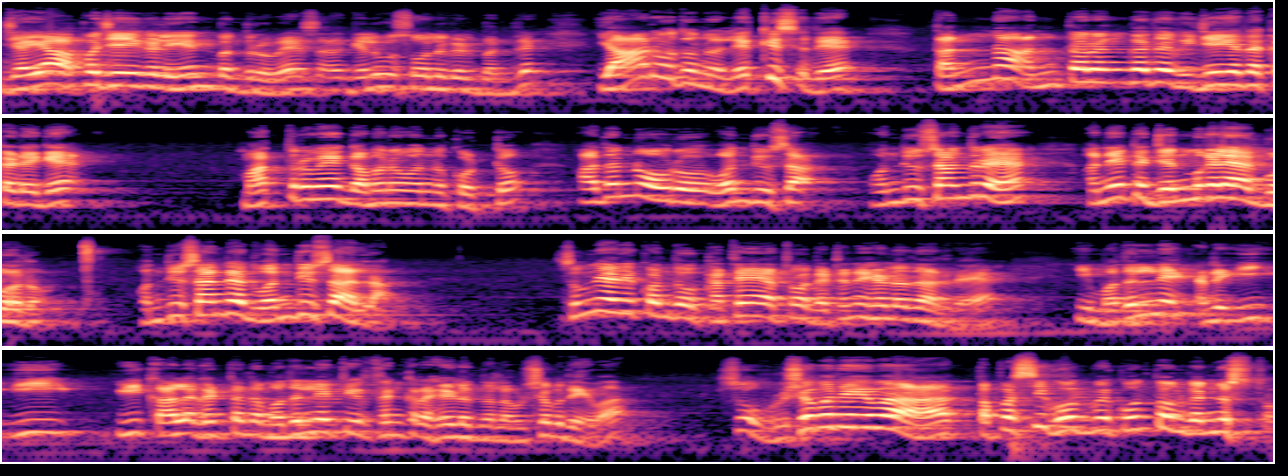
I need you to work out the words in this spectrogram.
ಜಯ ಅಪಜಯಗಳು ಏನು ಬಂದರೂ ಗೆಲುವು ಸೋಲುಗಳು ಬಂದರೆ, ಯಾರು ಅದನ್ನು ಲೆಕ್ಕಿಸದೆ ತನ್ನ ಅಂತರಂಗದ ವಿಜಯದ ಕಡೆಗೆ ಮಾತ್ರವೇ ಗಮನವನ್ನು ಕೊಟ್ಟು ಅದನ್ನು ಅವರು ಒಂದು ದಿವಸ ಒಂದು ದಿವಸ ಅಂದರೆ ಅನೇಕ ಜನ್ಮಗಳೇ ಆಗ್ಬೋದು. ಒಂದು ದಿವಸ ಅಂದರೆ ಅದು ಒಂದು ದಿವಸ ಅಲ್ಲ. ಸುಮ್ಮನೆ ಅದಕ್ಕೊಂದು ಕಥೆ ಅಥವಾ ಘಟನೆ ಹೇಳೋದಾದರೆ, ಈ ಮೊದಲನೇ, ಅಂದರೆ ಈ ಈ ಈ ಕಾಲಘಟ್ಟದ ಮೊದಲನೇ ತೀರ್ಥಂಕರ ಹೇಳಿದ್ನಲ್ಲ ವೃಷಭದೇವ? ಸೊ ವೃಷಭದೇವ ತಪಸ್ಸಿಗೆ ಹೋಗಬೇಕು ಅಂತ ಅವ್ನಿಗೆ ಅನ್ನಿಸ್ತು.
